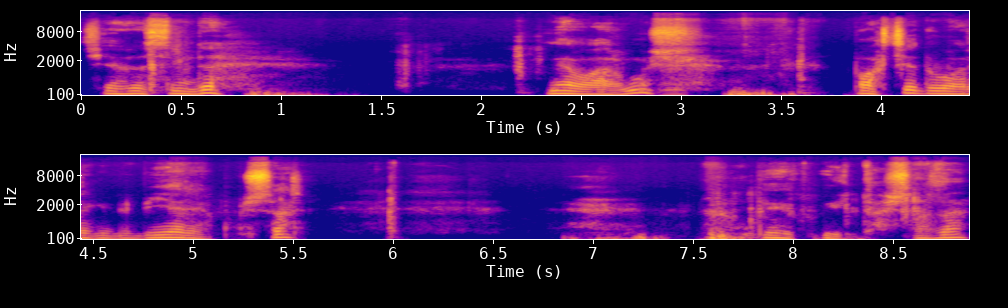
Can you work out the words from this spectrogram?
çevresinde ne varmış? Bahçe duvarı gibi bir yer yapmışlar. Büyük büyük taşlardan.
